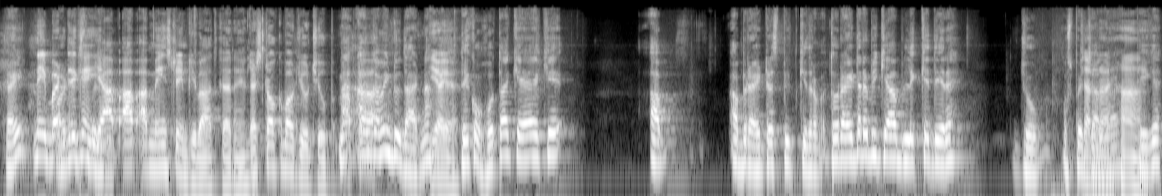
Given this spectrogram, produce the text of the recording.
राइट नहीं बट देखें ये आप आप आप मेन स्ट्रीम की बात कर रहे हैं। Let's talk about YouTube coming to that ना. देखो होता क्या है कि अब अब राइटर स्पीड की तरफ़ तो राइटर अभी क्या लिख के दे रहा है? जो उस पर चल रहा है, है। ठीक है?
